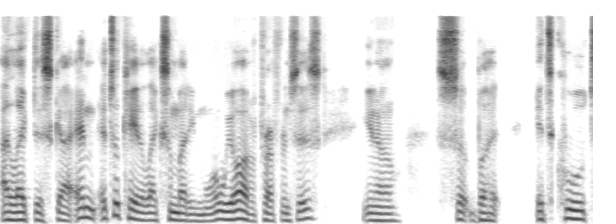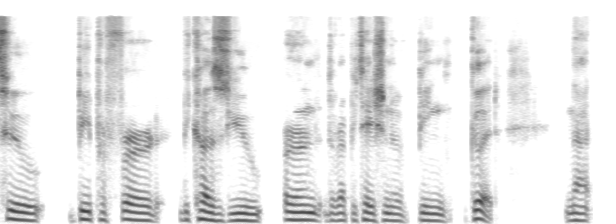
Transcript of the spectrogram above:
I like this guy. And it's okay to like somebody more. We all have preferences, you know. So, but it's cool to be preferred because you earned the reputation of being good, not,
